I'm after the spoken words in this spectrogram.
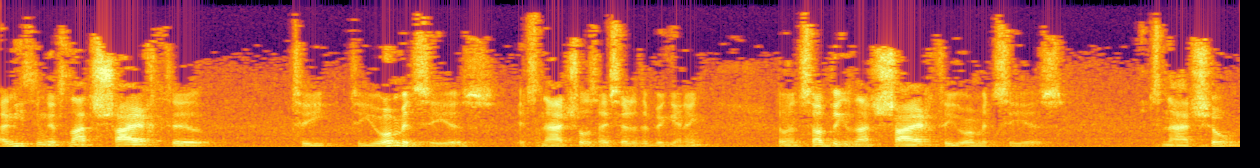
anything that's not shaykh to, to, to your mitzvahs, it's natural, as I said at the beginning, that when something is not shaykh to your mitzvahs, it's natural.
